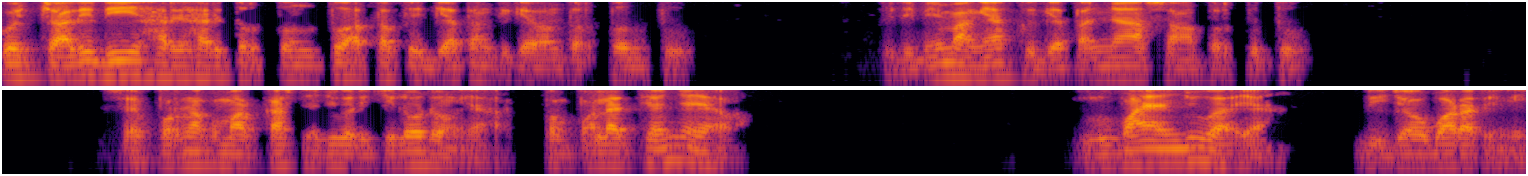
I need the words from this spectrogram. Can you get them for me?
kecuali di hari-hari tertentu atau kegiatan-kegiatan tertentu. Jadi memang ya kegiatannya sangat tertutup. Saya pernah ke markasnya juga di Cilodong ya. Tempat latihannya ya lumayan juga ya di Jawa Barat ini.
